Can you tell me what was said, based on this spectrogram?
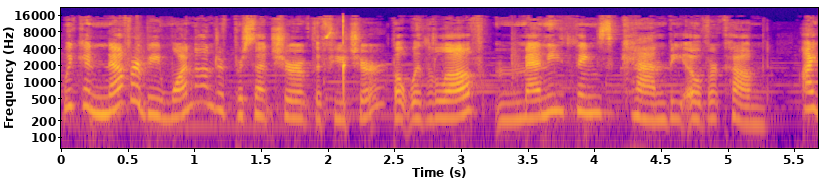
we can never be 100% sure of the future, but with love, many things can be overcome. I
